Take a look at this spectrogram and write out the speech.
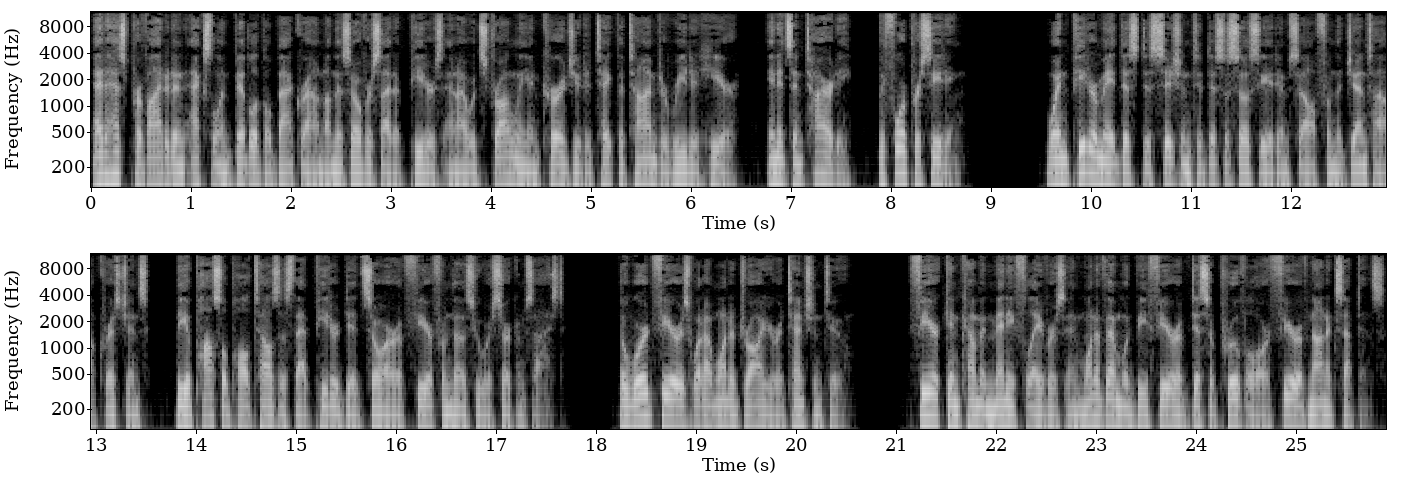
Ed has provided an excellent biblical background on this oversight of Peter's, and I would strongly encourage you to take the time to read it here, in its entirety, before proceeding. When Peter made this decision to disassociate himself from the Gentile Christians, the Apostle Paul tells us that Peter did so out of fear from those who were circumcised. The word fear is what I want to draw your attention to. Fear can come in many flavors, and one of them would be fear of disapproval or fear of non acceptance.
